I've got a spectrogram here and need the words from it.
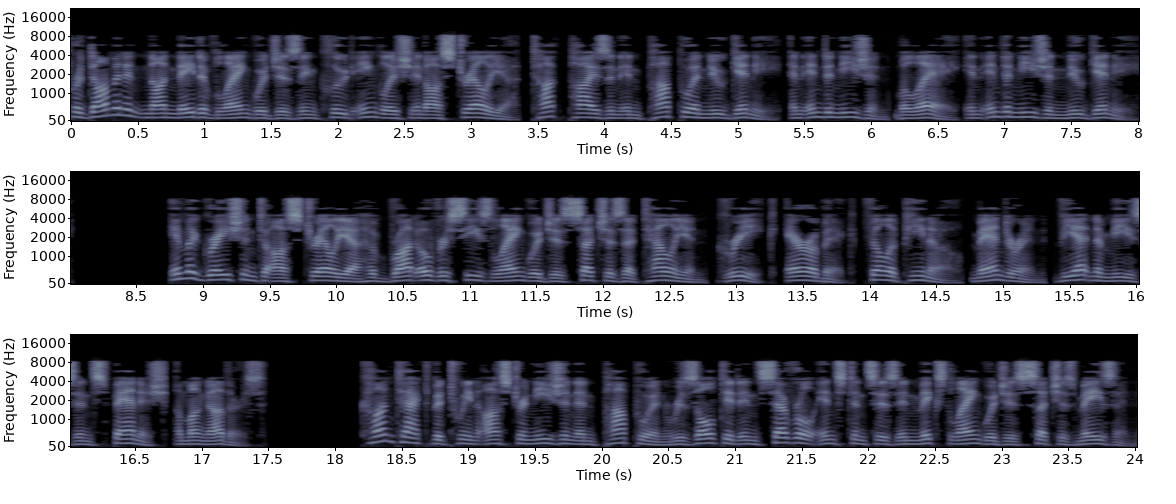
Predominant non-native languages include English in Australia, Tok Pisin in Papua New Guinea, and Indonesian Malay in Indonesian New Guinea. Immigration to Australia have brought overseas languages such as Italian, Greek, Arabic, Filipino, Mandarin, Vietnamese and Spanish, among others. Contact between Austronesian and Papuan resulted in several instances in mixed languages such as Maisin.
